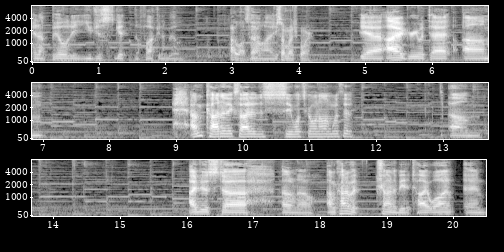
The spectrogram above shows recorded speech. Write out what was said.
an ability. You just get the fucking ability. I love So, that like- so much more. Yeah, I agree with that. Um, I'm kind of excited to see what's going on with it. Um, I just, uh, I don't know. I'm kind of a, trying to be a tightwad, and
